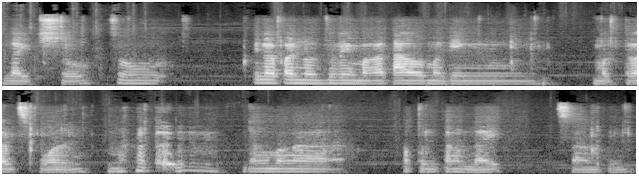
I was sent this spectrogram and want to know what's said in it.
Light show. So, pinapanood nila yung mga tao maging mag-transform ng mga papuntang light something.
